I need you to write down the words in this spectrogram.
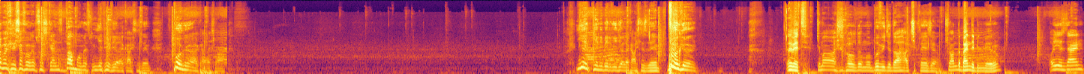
Merhaba arkadaşlar programımıza hoş geldiniz. Ben Muhammed Bugün yepyeni videoyla karşınızdayım. Bugün arkadaşlar. Yepyeni bir videoyla karşınızdayım. Bugün. Evet. Kime aşık olduğumu bu videoda açıklayacağım. Şu anda ben de bilmiyorum. O yüzden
